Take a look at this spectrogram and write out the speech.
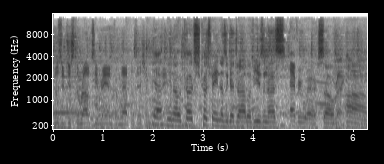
Those are just the routes you ran from that position. I Yeah, mean, you know, Coach Coach Payton does a good job of using us everywhere. So, um,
